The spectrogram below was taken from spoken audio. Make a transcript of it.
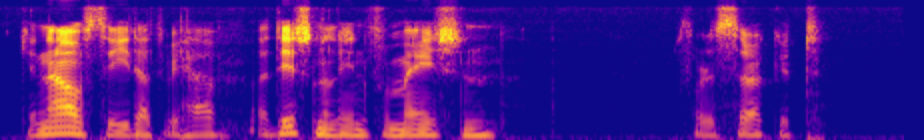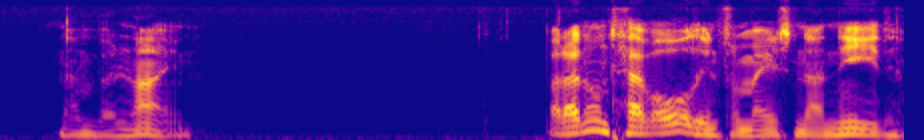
You can now see that we have additional information for the circuit number 9. But I don't have all the information I need.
